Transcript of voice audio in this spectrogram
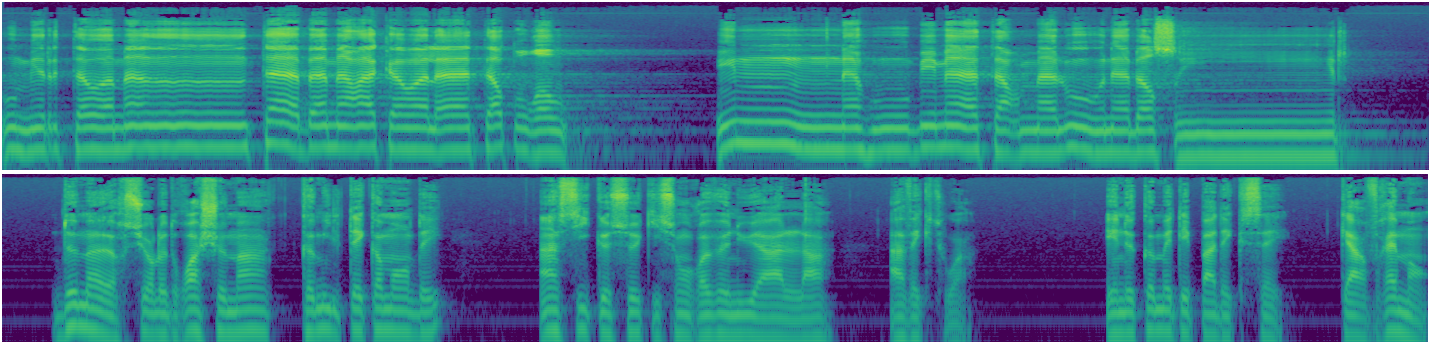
أمرت ومن تاب معك ولا تطغوا إنه بما تعملون بصير Demeure sur le droit chemin comme il t'est commandé, ainsi que ceux qui sont revenus à Allah avec toi. Et ne commettez pas d'excès, car vraiment,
